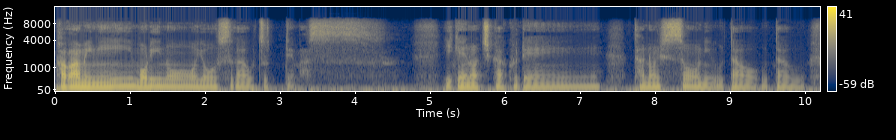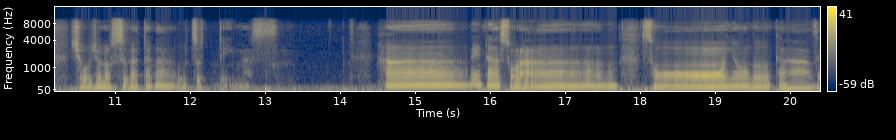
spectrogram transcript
鏡に森の様子が映ってます。池の近くで楽しそうに歌を歌う少女の姿が映っています。晴れた空、そう泳ぐ風。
